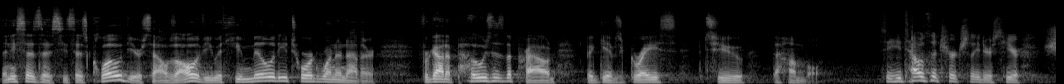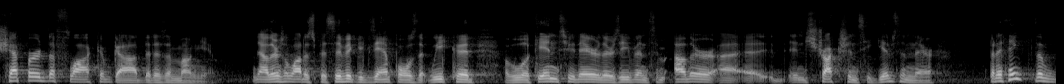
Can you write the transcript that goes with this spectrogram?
Then he says this He says, Clothe yourselves, all of you, with humility toward one another. For God opposes the proud, but gives grace to the humble. See, he tells the church leaders here, shepherd the flock of God that is among you. Now, there's a lot of specific examples that we could look into there. There's even some other uh, instructions he gives them there. But I think the,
